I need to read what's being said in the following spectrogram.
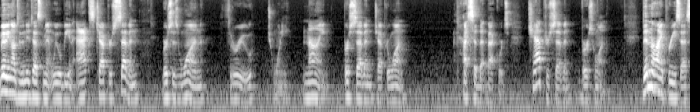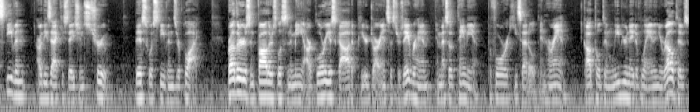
Moving on to the New Testament, we will be in Acts chapter 7, verses 1 through 20. 9, verse 7, chapter 1. I said that backwards. Chapter 7, verse 1. Then the high priest asked Stephen, Are these accusations true? This was Stephen's reply Brothers and fathers, listen to me. Our glorious God appeared to our ancestors Abraham in Mesopotamia before he settled in Haran. God told him, Leave your native land and your relatives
